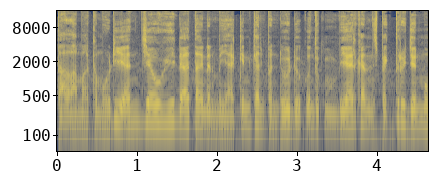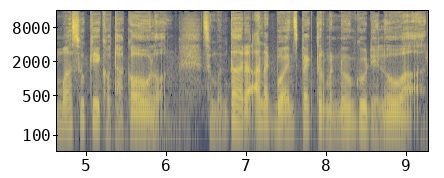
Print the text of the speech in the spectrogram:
Tak lama kemudian, Jauhi datang dan meyakinkan penduduk untuk membiarkan Inspektur John memasuki kota Kowloon. Sementara anak buah Inspektur menunggu di luar.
